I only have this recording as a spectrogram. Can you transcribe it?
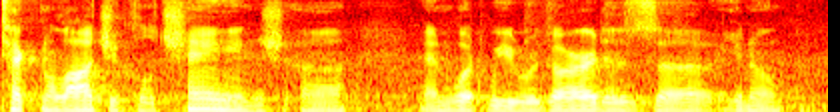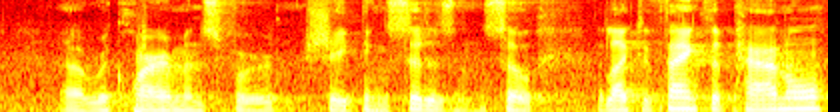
technological change, uh, and what we regard as, uh, you know, uh, requirements for shaping citizens. So I'd like to thank the panel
